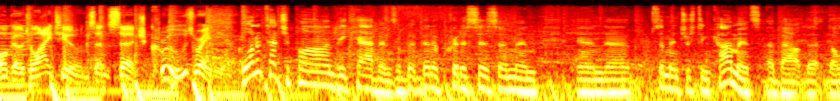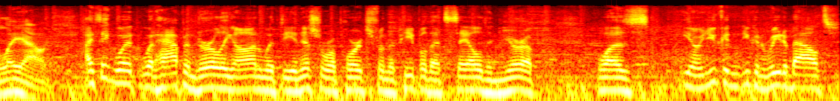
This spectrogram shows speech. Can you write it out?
or go to iTunes and search Cruise Radio. I want to touch upon the cabins, a bit, bit of criticism and and uh, some interesting comments about the, the layout. I think what, what happened early on with the initial reports from the people that sailed in Europe was you know you can you can read about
